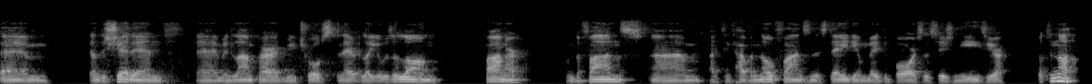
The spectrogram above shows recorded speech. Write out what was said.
um, on the shed end um, in Lampard we trust and everything. like it was a long banner from the fans. Um, I think having no fans in the stadium made the board's decision easier, but to not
